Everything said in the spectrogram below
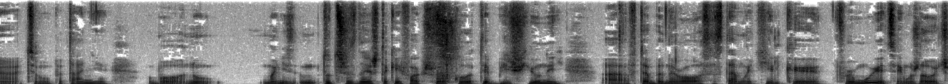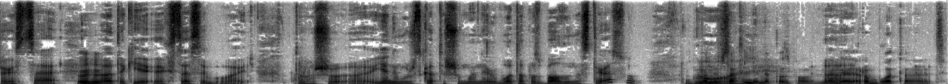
Е, цьому питанні. Бо, ну, мені тут ще знаєш такий факт, що коли ти більш юний, е, в тебе нервова система тільки формується, і, можливо, через це uh-huh. такі ексцеси бувають. Тому що я не можу сказати, що в мене робота позбавлена стресу. В мене От. взагалі не позбавлена. В мене робота це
